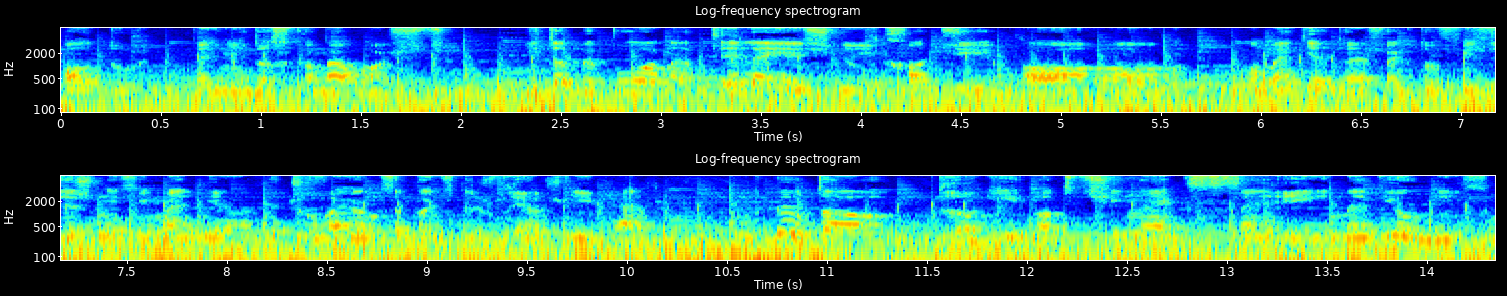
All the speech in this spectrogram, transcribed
odór tej niedoskonałości. I to by było na tyle, jeśli chodzi o, o media do efektów fizycznych i media wyczuwające bądź też wrażliwe. Był to drugi odcinek z serii Mediumizm.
